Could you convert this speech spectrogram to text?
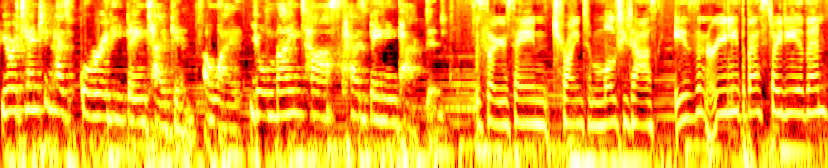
your attention has already been taken away. Your main task has been impacted. So you're saying trying to multitask isn't really the best idea then?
